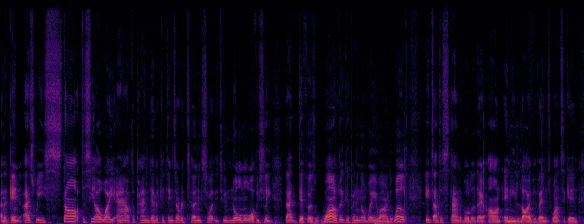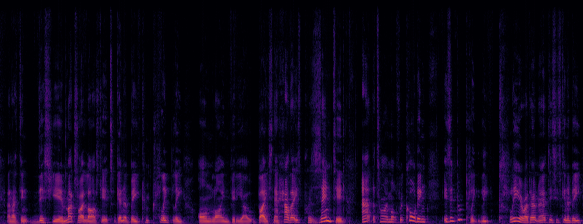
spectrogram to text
And again, as we start to see our way out of the pandemic and things are returning slightly to normal, obviously that differs wildly depending on where you are in the world. It's understandable that there aren't any live events once again. And I think this year, much like last year, it's going to be completely online video based. Now, how that is presented at the time of recording isn't completely clear. I don't know if this is going to be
